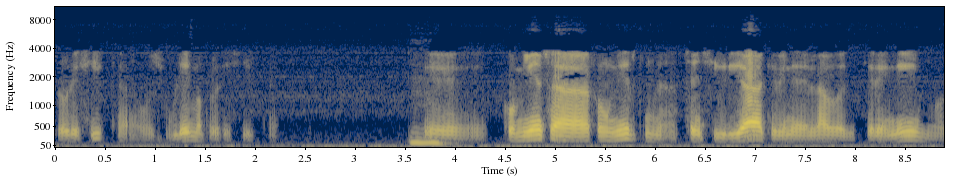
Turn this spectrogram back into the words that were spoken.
progresista o el sublema progresista. Eh, comienza a reunir una sensibilidad que viene del lado del serenismo,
